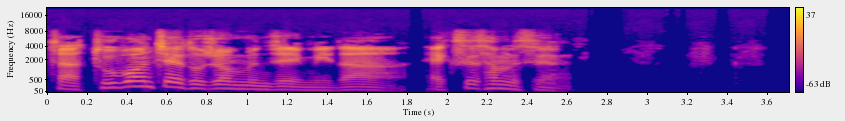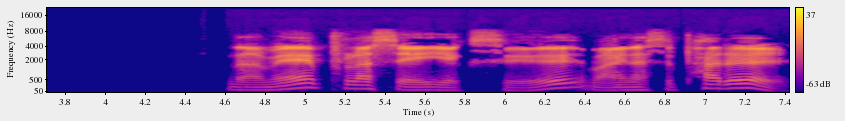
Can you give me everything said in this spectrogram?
자, 두 번째 도전 문제입니다. x 3승. 그 다음에 플러스 ax 마이너스 8을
